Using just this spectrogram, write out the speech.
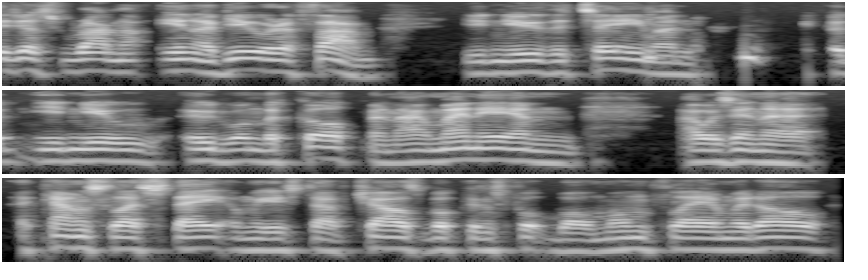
They just ran, you know, if you were a fan, you knew the team and you knew who'd won the cup and how many. And I was in a, a council estate and we used to have Charles Buchan's Football Monthly and we'd all,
